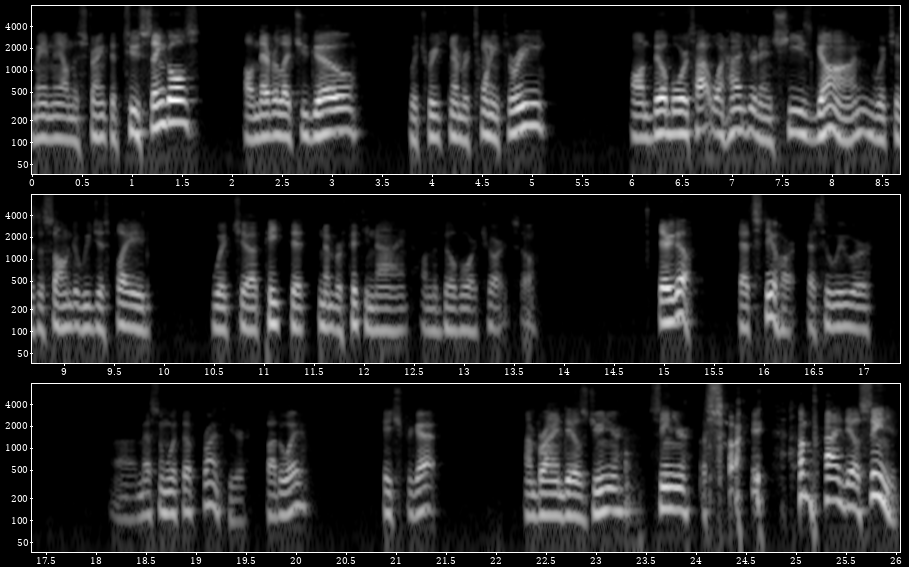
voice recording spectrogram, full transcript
mainly on the strength of two singles, "I'll Never Let You Go" which reached number 23 on Billboard's Hot 100, and She's Gone, which is the song that we just played, which uh, peaked at number 59 on the Billboard chart. So there you go. That's Steelheart. That's who we were uh, messing with up front here. By the way, in case you forgot, I'm Brian Dales Jr., Senior. sorry, I'm Brian Dales Senior,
